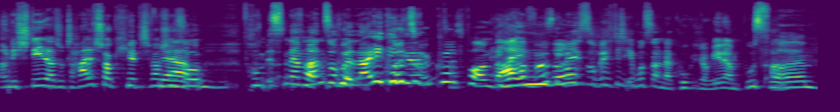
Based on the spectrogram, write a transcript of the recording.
Und ich stehe da total schockiert. Ich war Ja. schon so, warum ist denn der Mann so beleidigend? Kurz, kurz vorm ja, Weinen. wirklich, so. so. richtig emotional. Und da guckt dich noch jeder im Bus an. Voll.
